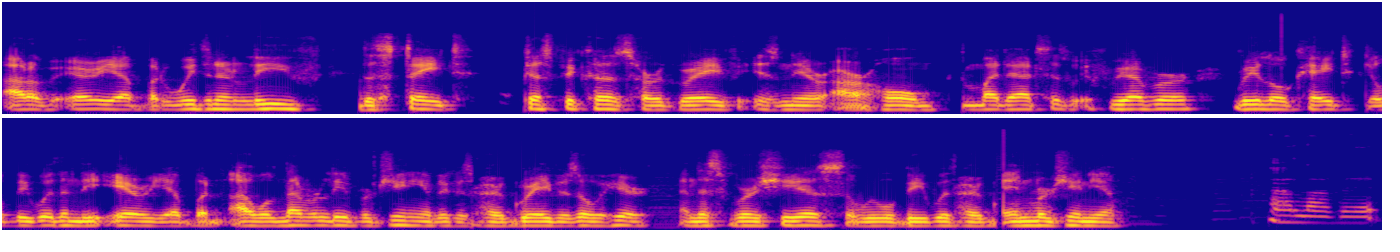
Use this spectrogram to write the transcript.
out of area, but we didn't leave the state just because her grave is near our home. My dad says if we ever relocate, it'll be within the area, but I will never leave Virginia because her grave is over here. And that's where she is, so we will be with her in Virginia. I love it.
